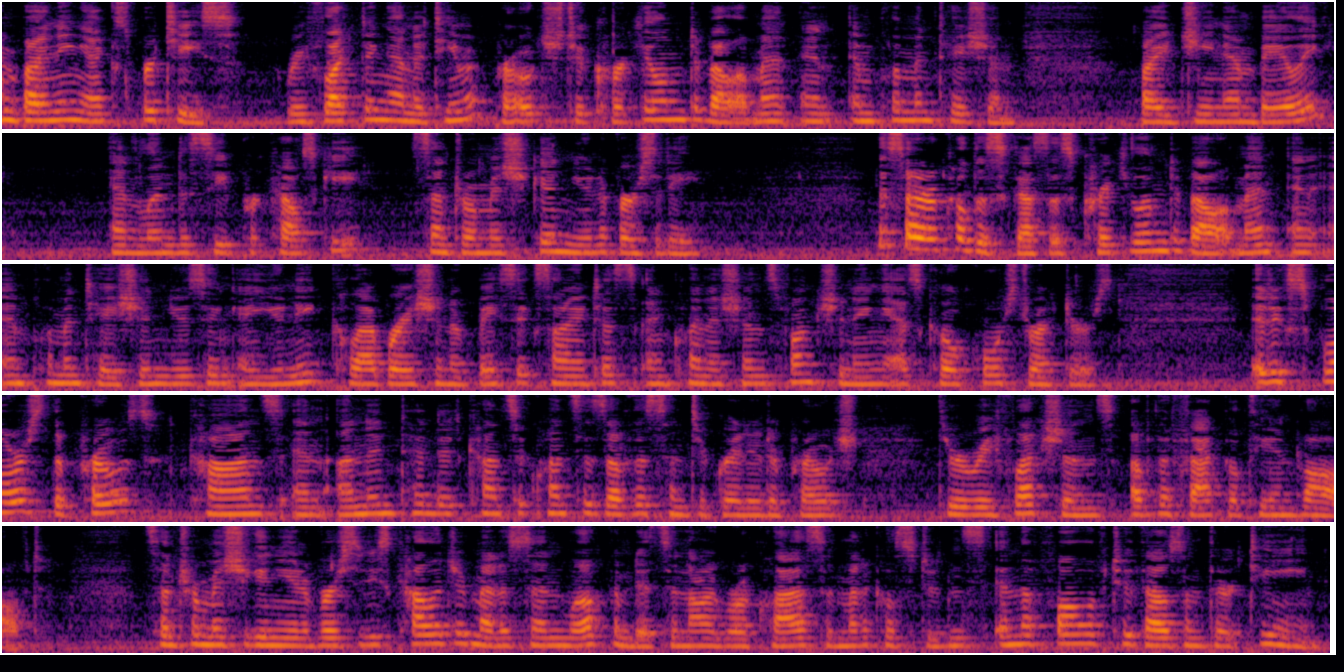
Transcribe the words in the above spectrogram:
Combining Expertise, Reflecting on a Team Approach to Curriculum Development and Implementation by Jean M. Bailey and Linda C. Perkowski, Central Michigan University. This article discusses curriculum development and implementation using a unique collaboration of basic scientists and clinicians functioning as co-course directors. It explores the pros, cons, and unintended consequences of this integrated approach through reflections of the faculty involved. Central Michigan University's College of Medicine welcomed its inaugural class of medical students in the fall of 2013.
